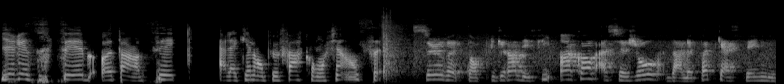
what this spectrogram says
irrésistible, authentique, à laquelle on peut faire confiance. Sur ton plus grand défi encore à ce jour dans le podcasting.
